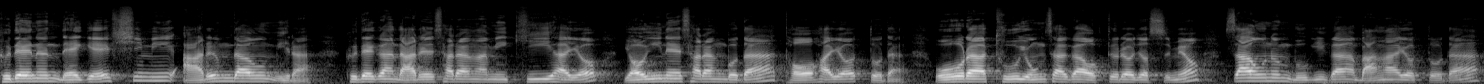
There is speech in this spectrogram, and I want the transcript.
그대는 내게 심히 아름다움이라 그대가 나를 사랑함이 기이하여 여인의 사랑보다 더하였도다. 오호라 두 용사가 엎드려졌으며 싸우는 무기가 망하였도다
